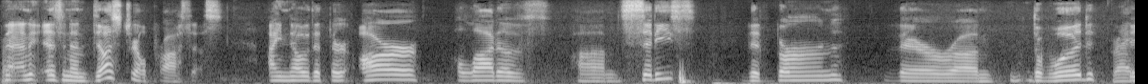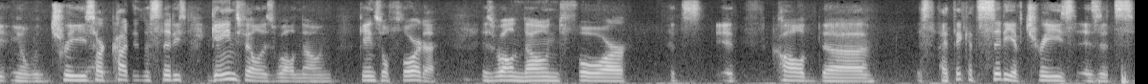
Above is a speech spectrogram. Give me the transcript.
Now, and as an industrial process, I know that there are a lot of um, cities that burn their um, the wood. Right. You know, when trees are cut in the cities. Gainesville is well known. Gainesville, Florida, is well known for it's it's called uh, it's- I think it's City of Trees is its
